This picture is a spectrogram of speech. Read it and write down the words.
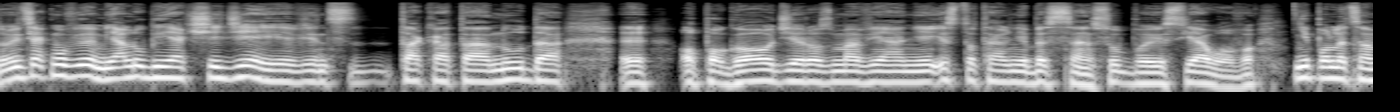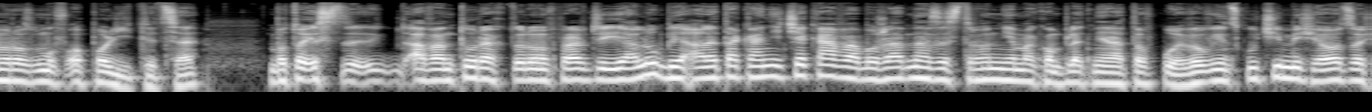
No więc jak mówiłem, ja lubię jak się dzieje, więc taka ta nuda y, o pogodzie, rozmawianie jest totalnie bez sensu, bo jest jałowo. Nie polecam rozmów o polityce, bo to jest y, awantura, którą wprawdzie ja lubię, ale taka nieciekawa, bo żadna ze stron nie ma kompletnie na to wpływu, więc kłócimy się o coś,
